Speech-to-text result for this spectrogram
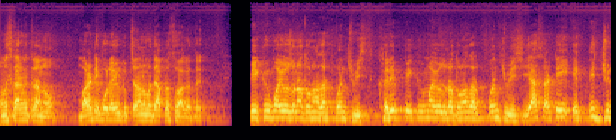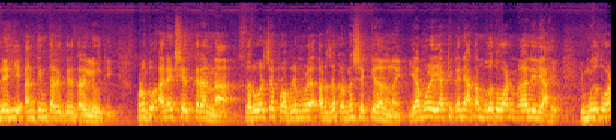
नमस्कार मित्रांनो मराठी बोला युट्यूब चॅनलमध्ये आपलं स्वागत आहे. पीक विमा योजना दोन हजार पंचवीस खरीप पीक विमा योजना दोन हजार पंचवीस यासाठी एकतीस जुलै ही अंतिम तारीख देण्यात आलेली होती. परंतु अनेक शेतकऱ्यांना सर्व्हरच्या प्रॉब्लेममुळे अर्ज करणं शक्य झालं नाही. यामुळे या ठिकाणी आता मुदतवाढ मिळालेली आहे. ही मुदतवाढ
